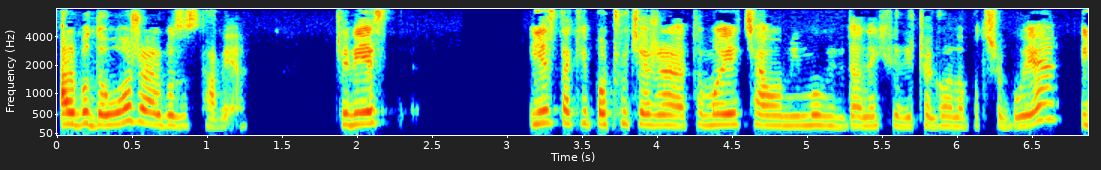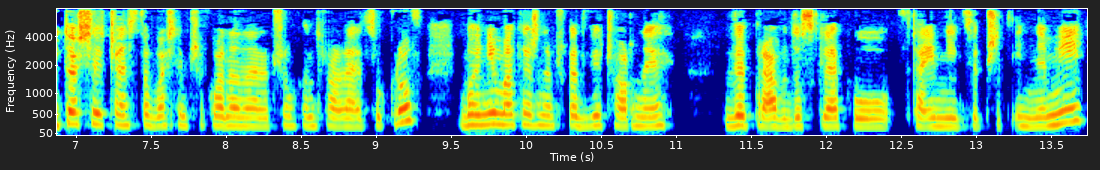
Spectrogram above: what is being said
albo dołożę, albo zostawię. Czyli jest, jest takie poczucie, że to moje ciało mi mówi w danej chwili, czego ono potrzebuje i to się często właśnie przekłada na lepszą kontrolę cukrów, bo nie ma też na przykład wieczornych wypraw do sklepu w tajemnicy przed innymi,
